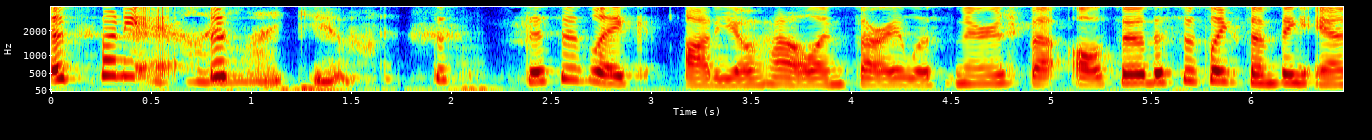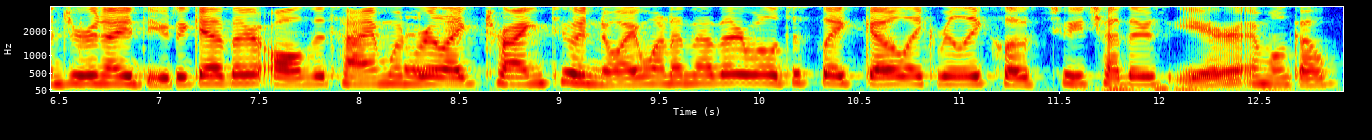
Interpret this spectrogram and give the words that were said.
it's funny. This like you. this is like audio hell. I'm sorry, listeners, but also this is like something Andrew and I do together all the time when we're like trying to annoy one another. We'll just like go like really close to each other's ear and we'll go.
